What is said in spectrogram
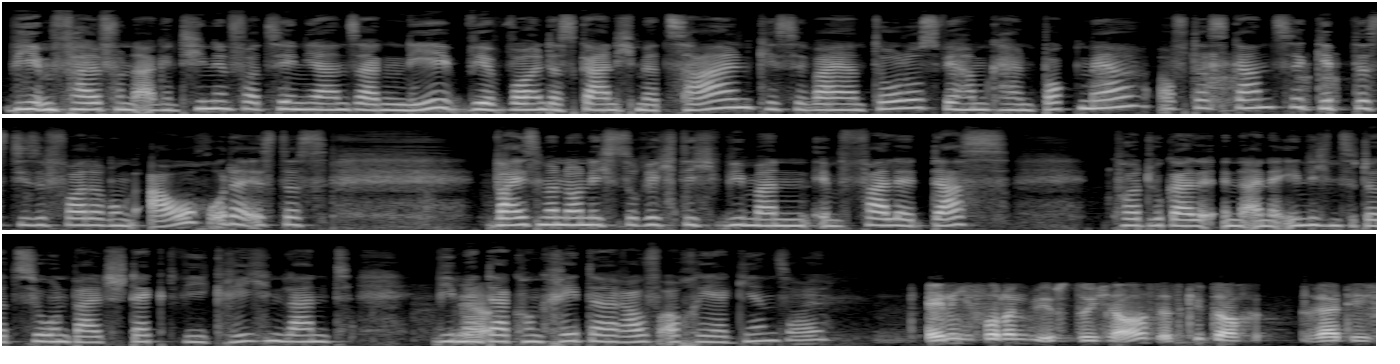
wie im Fall von Argentinien vor zehn Jahren, sagen, nee, wir wollen das gar nicht mehr zahlen, que se vayan todos, wir haben keinen Bock mehr auf das Ganze. Gibt es diese Forderung auch oder ist das weiß man noch nicht so richtig, wie man im Falle, dass Portugal in einer ähnlichen Situation bald steckt wie Griechenland, wie man ja. da konkret darauf auch reagieren soll? Ähnliche Forderungen gibt es durchaus. Es gibt auch relativ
